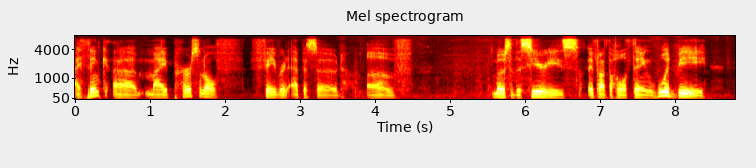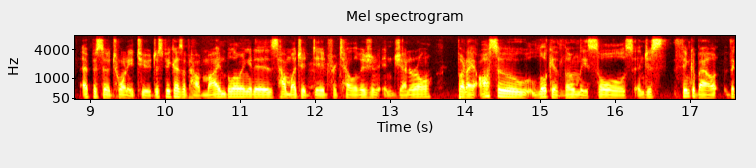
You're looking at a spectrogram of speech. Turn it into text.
I think uh, my personal f- favorite episode of most of the series, if not the whole thing, would be episode 22, just because of how mind blowing it is, how much it did for television in general. But I also look at Lonely Souls and just think about the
